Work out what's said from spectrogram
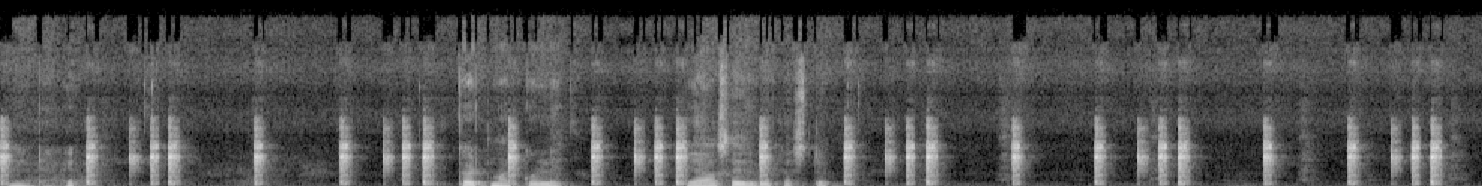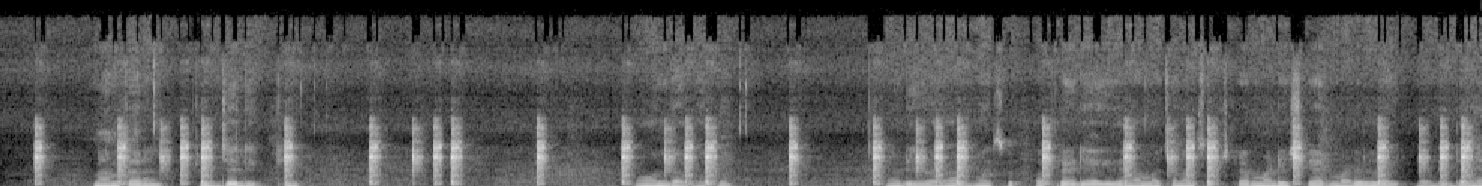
ನೀಟಾಗಿ ಕಟ್ ಮಾಡ್ಕೊಳ್ಳಿ. ಯಾವ ಸೈಜ್ ಬೇಕಷ್ಟು? ನಂತರ ಫ್ರಿಜ್ಜಲ್ಲಿ ಇಕ್ಕಿ ನೋಡಿ ಇವಾಗ ಮೈಸೂರು ಪಾಕ್ ಆಗಿದೆ. ನಮ್ಮ ಚಾನಲ್ ಸಬ್ಸ್ಕ್ರೈಬ್ ಮಾಡಿ ಶೇರ್ ಮಾಡಿ ಲೈಕ್ ಮಾಡಿ. ಧನ್ಯವಾದ.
